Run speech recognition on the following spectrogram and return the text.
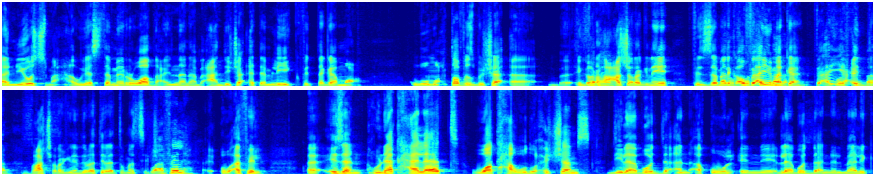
أن يسمح أو يستمر وضع إن أنا عندي شقة تمليك في التجمع ومحتفظ بشقة إيجارها الزمالك. 10 جنيه في الزمالك أو أو في أي البلد. مكان في أي حتة. البلد. بالظبط. 10 جنيه دلوقتي لا تمثل شيء. وقافلها. وقافلها. اذا هناك حالات واضحة وضوح الشمس. دي لابد أن أقول إن لابد أن المالك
